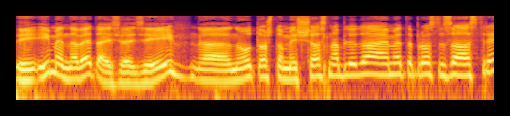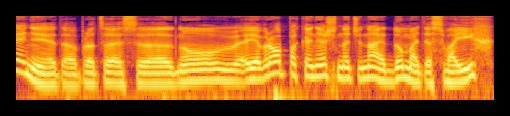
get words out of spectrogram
И именно в этой связи, э, ну, то, что мы сейчас наблюдаем, это просто заострение этого процесса. Ну, Европа, конечно, начинает думать о своих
